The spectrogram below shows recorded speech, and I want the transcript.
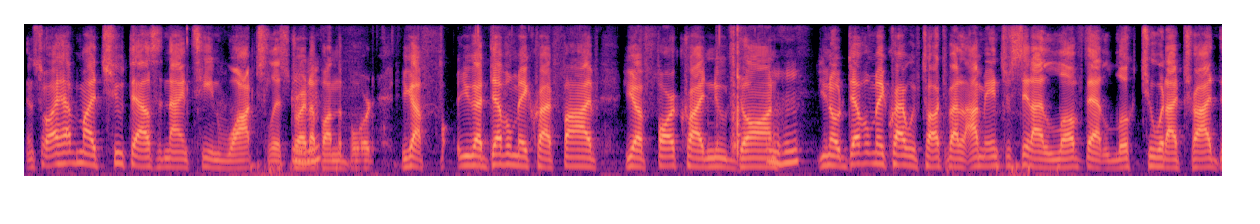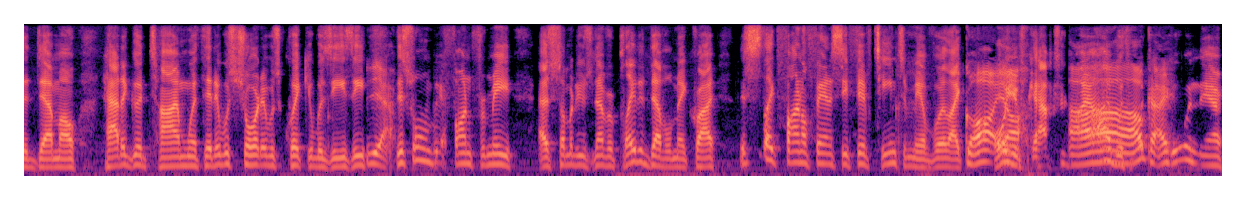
And so I have my 2019 watch list right Mm-hmm. up on the board. You got you got Devil May Cry 5, you have Far Cry New Dawn. Mm-hmm. You know, Devil May Cry we've talked about it. I'm interested. I love that look to it. I tried the demo, had a good time with it. It was short, it was quick, it was easy. Yeah. This one will be fun for me as somebody who's never played a Devil May Cry. This is like Final Fantasy 15 to me of where like, Got oh, ya. you've captured my eye with Ah, what okay. you're doing there.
